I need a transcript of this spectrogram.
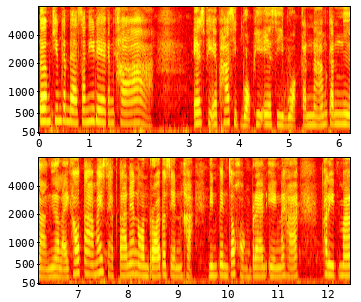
เติมครีมกันแดดซันนี่เดย์กันค่ะ SPF 50 บวก PA 4 บวกกันน้ำกันเหงื่อเหงื่อไหลเข้าตาไม่แสบตาแน่นอน 100%ค่ะ มินเป็นเจ้าของแบรนด์เองนะคะ ผลิตมา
